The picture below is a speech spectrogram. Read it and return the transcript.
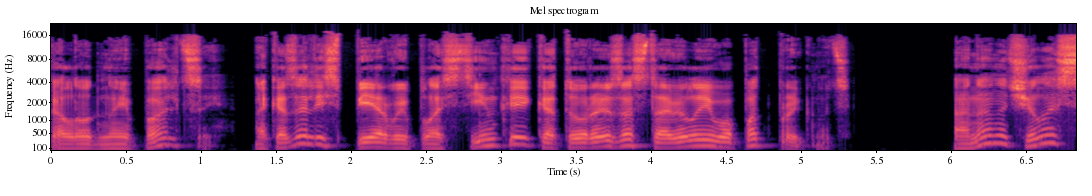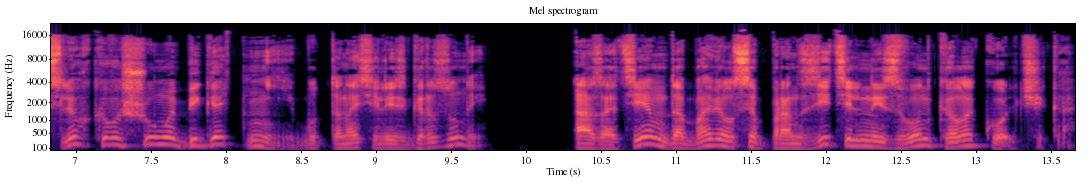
Холодные пальцы оказались первой пластинкой, которая заставила его подпрыгнуть. Она началась с легкого шума беготни, будто носились грызуны. А затем добавился пронзительный звон колокольчика.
